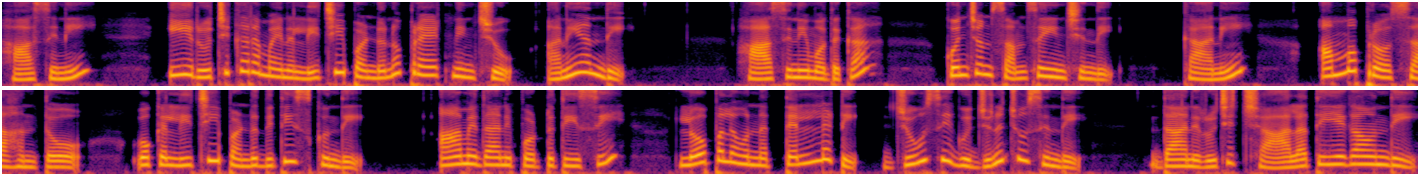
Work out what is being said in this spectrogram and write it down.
హాసిని ఈ రుచికరమైన లీచీ పండును ప్రయత్నించు అని అంది. హాసిని మొదక కొంచెం సంశయించింది. కాని అమ్మ ప్రోత్సాహంతో ఒక లిచీ పండుది తీసుకుంది. ఆమె దాని పొట్టు తీసి లోపల ఉన్న తెల్లటి జ్యూసీ గుజ్జును చూసింది. దాని రుచి చాలా తీయగా ఉంది.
